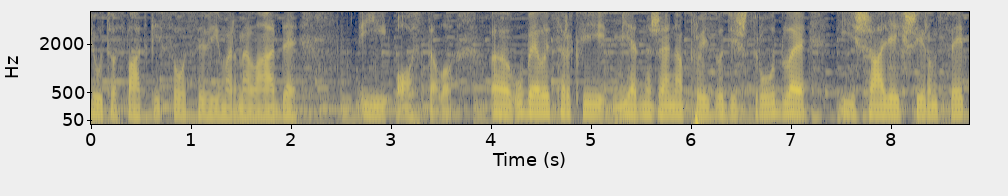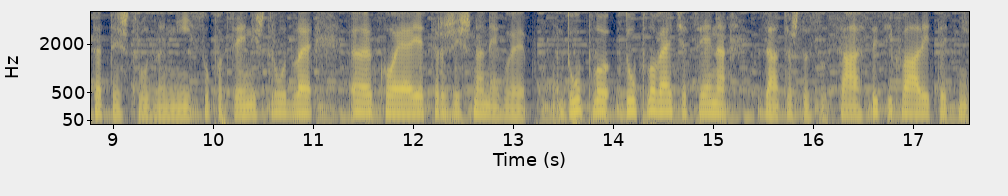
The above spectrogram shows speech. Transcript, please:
ljuto slatki sosevi, marmelade, i ostalo. E, u Beloj crkvi jedna žena proizvodi štrudle i šalje ih širom sveta, te štrudle nisu po ceni štrudle e, koja je tržišna, nego je duplo, duplo veća cena zato što su sastojci kvalitetni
